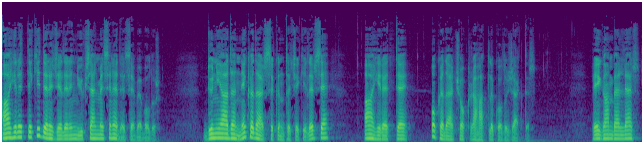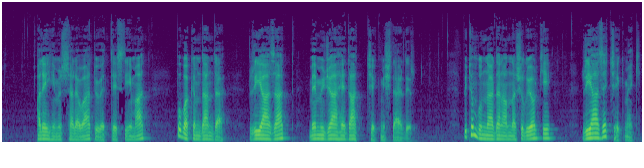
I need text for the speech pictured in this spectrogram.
Ahiretteki derecelerin yükselmesine de sebep olur. Dünyada ne kadar sıkıntı çekilirse ahirette o kadar çok rahatlık olacaktır. Peygamberler aleyhimüs ve teslimat bu bakımdan da riyazat ve mücahedat çekmişlerdir. Bütün bunlardan anlaşılıyor ki riyazet çekmek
